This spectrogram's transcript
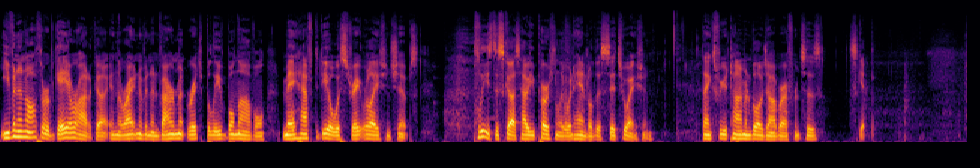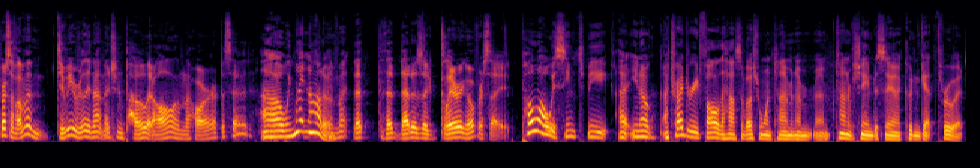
Even an author of gay erotica in the writing of an environment rich, believable novel may have to deal with straight relationships. Please discuss how you personally would handle this situation. Thanks for your time and blowjob references. Skip. First off, I'm a, did we really not mention Poe at all in the horror episode? Uh, we might not have. might- that, that that is a glaring oversight. Poe always seemed to me, uh, you know, I tried to read Fall of the House of Usher one time, and I'm, I'm kind of ashamed to say I couldn't get through it.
